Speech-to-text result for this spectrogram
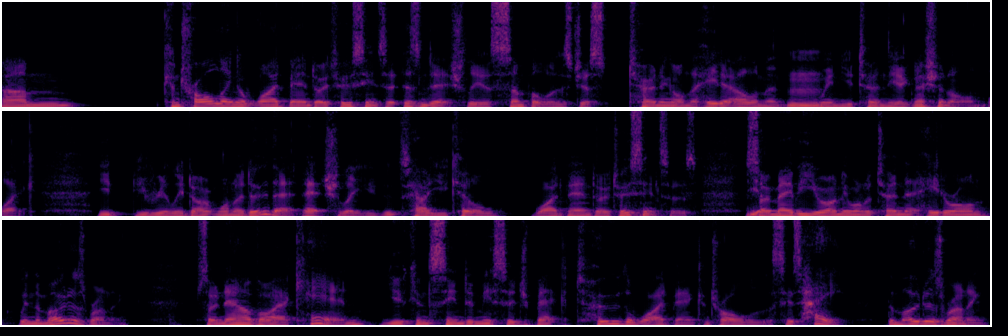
um, controlling a wideband O2 sensor isn't actually as simple as just turning on the heater element mm. when you turn the ignition on. Like, you, you really don't want to do that, actually. It's how you kill wideband O2 sensors. So maybe you only want to turn that heater on when the motor's running. So now via CAN, you can send a message back to the wideband controller that says, hey, the motor's running.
